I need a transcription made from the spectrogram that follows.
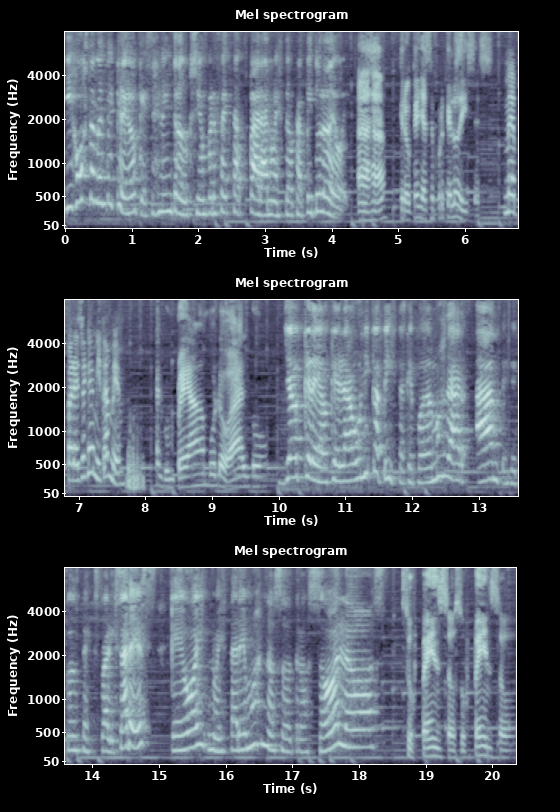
Y justamente creo que esa es la introducción perfecta para nuestro capítulo de hoy. Ajá, creo que ya sé por qué lo dices. Me parece que a mí también. ¿Algún preámbulo o algo? Yo creo que la única pista que podemos dar antes de contextualizar es que hoy no estaremos nosotros solos. Suspenso, suspenso.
